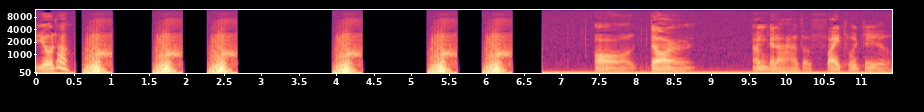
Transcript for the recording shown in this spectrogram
Yoda? Oh, darn. I'm gonna have a fight with you.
